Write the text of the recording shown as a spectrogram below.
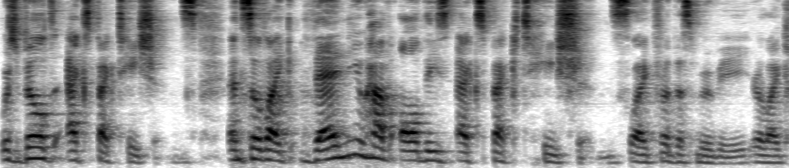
which builds expectations. And so like then you have all these expectations like for this movie. You're like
